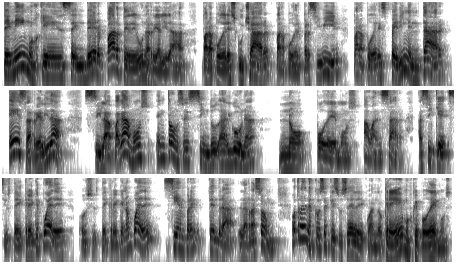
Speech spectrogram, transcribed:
Tenemos que encender parte de una realidad para poder escuchar, para poder percibir, para poder experimentar esa realidad. Si la apagamos, entonces, sin duda alguna, no podemos avanzar. Así que si usted cree que puede o si usted cree que no puede, siempre tendrá la razón. Otra de las cosas que sucede cuando creemos que podemos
